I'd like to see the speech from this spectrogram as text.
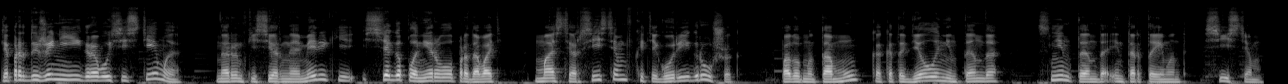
Для продвижения игровой системы на рынке Северной Америки Sega планировала продавать Master System в категории игрушек, подобно тому, как это делала Nintendo с Nintendo Entertainment System.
